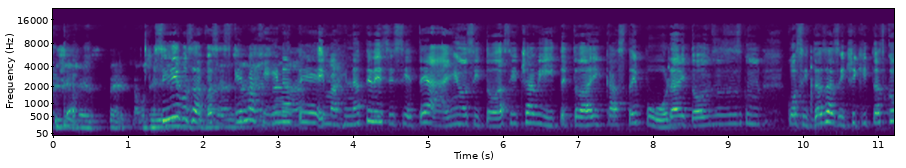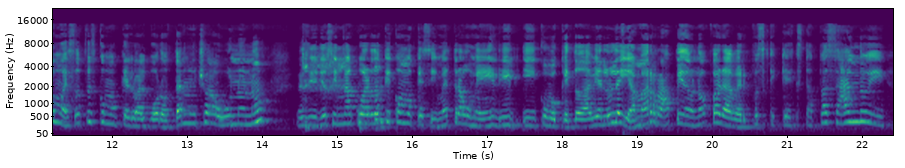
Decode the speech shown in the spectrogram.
Sí, este, sí, pues, pues es que imagínate, imagínate 17 años y todo así chavita y toda ahí casta y pura y todas esas cositas así chiquitas como eso, pues como que lo alborotan mucho a uno, ¿no? Yo sí me acuerdo que como que sí me traumé y, y, como que todavía lo leía más rápido, ¿no? Para ver pues qué, qué está pasando y,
